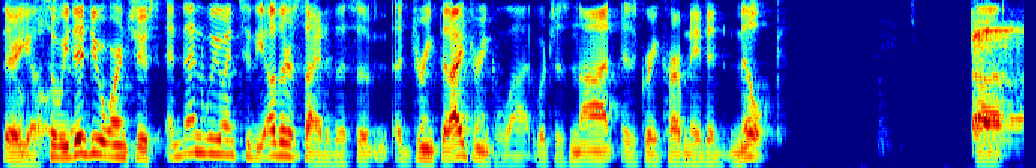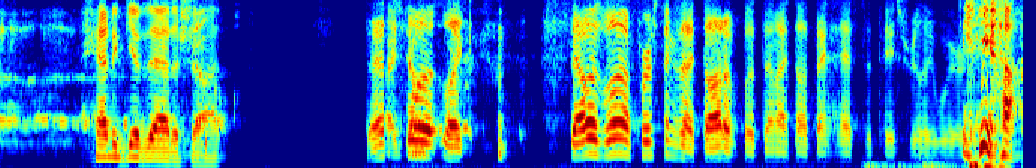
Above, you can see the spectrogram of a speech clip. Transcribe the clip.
There you go. So we did do orange juice. And then we went to the other side of this, a, a drink that I drink a lot, which is not as great carbonated milk. Uh, Had to give that a shot. That's I what don't. like. That was one of the first things I thought of, but then I thought that has to taste really weird. Yeah,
